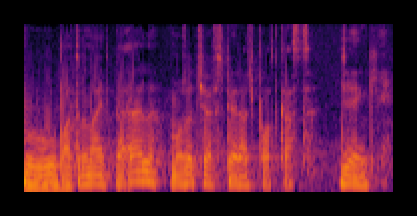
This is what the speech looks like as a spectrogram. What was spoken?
www.patronite.pl możecie wspierać podcast. Dzięki.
